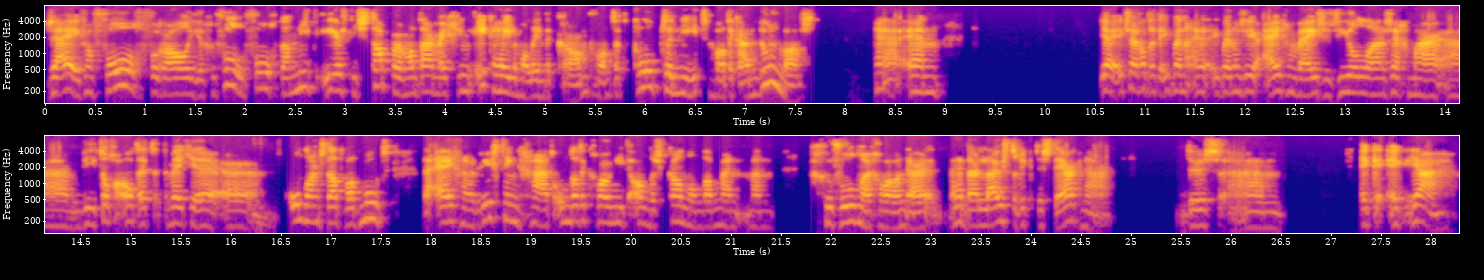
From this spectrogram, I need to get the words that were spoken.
zei van volg vooral je gevoel. Volg dan niet eerst die stappen, want daarmee ging ik helemaal in de kramp. Want het klopte niet wat ik aan het doen was. En ja, ik zeg altijd, ik ben, ik ben een zeer eigenwijze ziel, uh, zeg maar, uh, die toch altijd een beetje, ondanks dat wat moet, de eigen richting gaat, omdat ik gewoon niet anders kan, omdat mijn, mijn gevoel me gewoon, daar, hè, daar luister ik te sterk naar. Dus um, ik, ik, ja,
